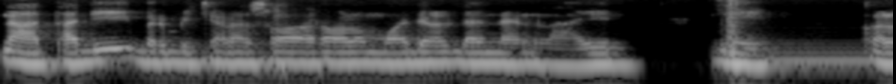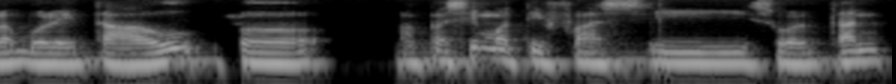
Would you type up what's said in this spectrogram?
Nah, tadi berbicara soal role model dan lain-lain. Nih, kalau boleh tahu uh, apa sih motivasi Sultan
